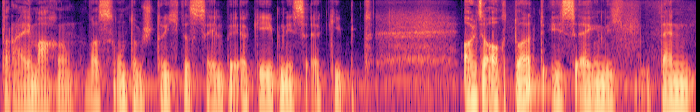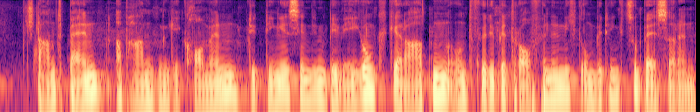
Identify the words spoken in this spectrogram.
drei machen, was unterm Strich dasselbe Ergebnis ergibt. Also auch dort ist eigentlich dein Standbein abhanden gekommen. Die Dinge sind in Bewegung geraten und für die Betroffenen nicht unbedingt zum Besseren.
